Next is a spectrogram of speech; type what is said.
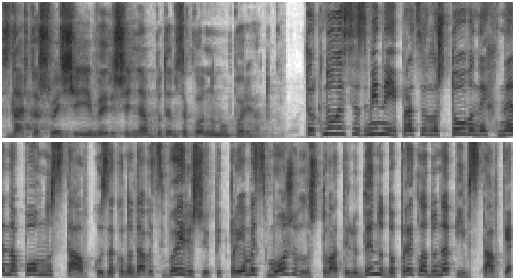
значно швидше і вирішення буде в законному порядку. Торкнулися зміни і працевлаштованих не на повну ставку. Законодавець вирішив, підприємець може влаштувати людину, до прикладу, на півставки,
